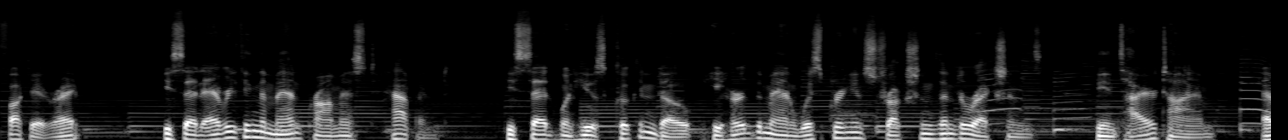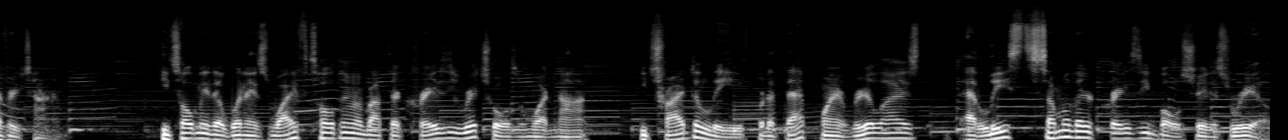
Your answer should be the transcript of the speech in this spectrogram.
Fuck it, right? He said everything the man promised happened. He said when he was cooking dope, he heard the man whispering instructions and directions the entire time, every time. He told me that when his wife told him about their crazy rituals and whatnot, he tried to leave, but at that point realized at least some of their crazy bullshit is real.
